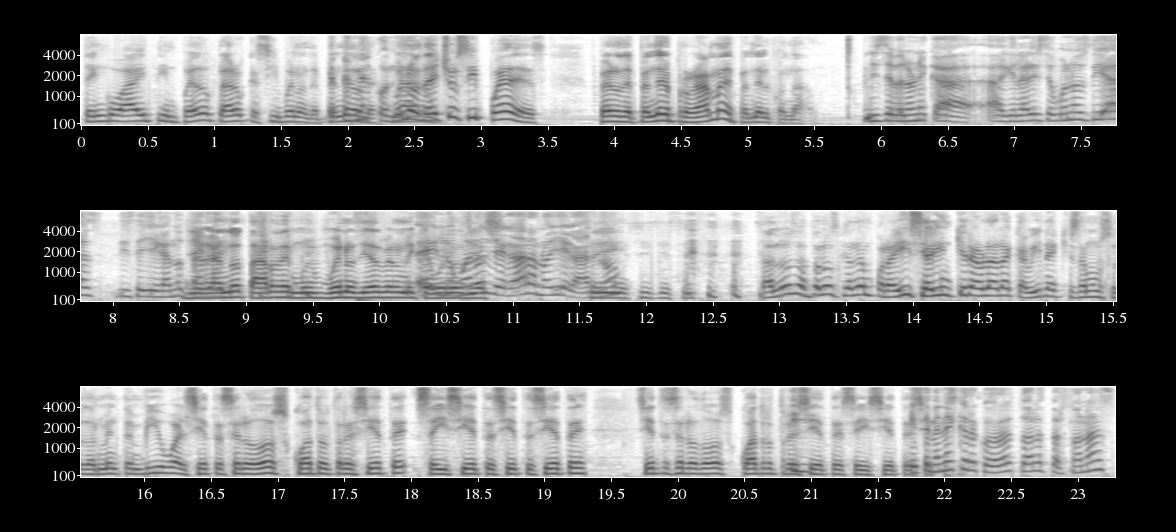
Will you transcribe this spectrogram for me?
Tengo ITIN, ¿puedo? Claro que sí. Bueno, depende, Depende de del condado. Bueno, de hecho sí puedes, pero depende del programa, depende del condado. Dice Verónica Aguilar, dice, buenos días, dice, llegando tarde. Llegando tarde, muy buenos días, Verónica. Ey, lo buenos bueno es días. llegar a no llegar, Sí, ¿no? sí, sí, sí. Saludos a todos los que andan por ahí. Si alguien quiere hablar a cabina, aquí estamos totalmente en vivo al 702-437-6777. 702-437-6777. Y también hay que recordar a todas las personas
